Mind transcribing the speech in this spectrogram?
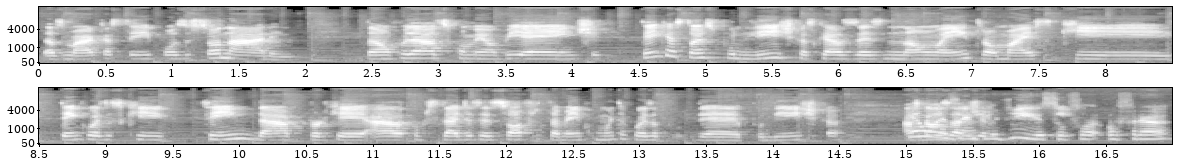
Das marcas se posicionarem. Então, cuidados com o meio ambiente. Tem questões políticas que às vezes não entram, mas que tem coisas que sim dá, porque a publicidade às vezes sofre também com muita coisa é, política. As um exemplo disso, o Fran,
